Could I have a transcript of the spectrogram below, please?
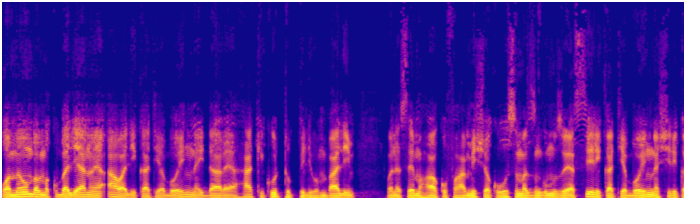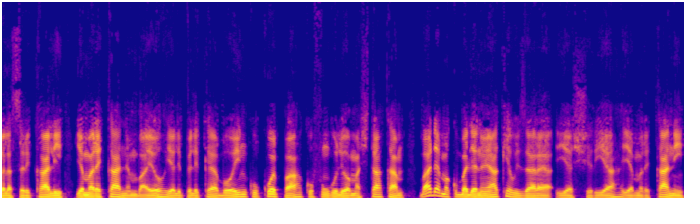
wameomba makubaliano ya awali kati ya Boeing na idara ya haki kutupiliwa mbali. Wanasema hawakufahamishwa kuhusu mazungumzo ya siri kati ya Boeing na shirika la serikali ya Marekani ambayo yalipelekea Boeing kukwepa kufunguliwa mashtaka. Baada ya makubaliano yake ya wizara ya sheria ya Marekani,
